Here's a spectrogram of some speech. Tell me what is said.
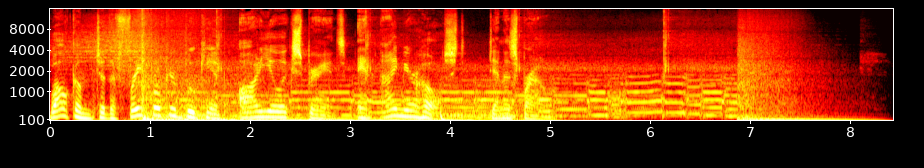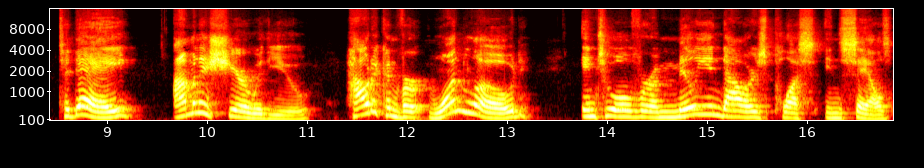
Welcome to the Freight Broker Bootcamp audio experience, and I'm your host, Dennis Brown. Today, I'm going to share with you how to convert one load into over a million dollars plus in sales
